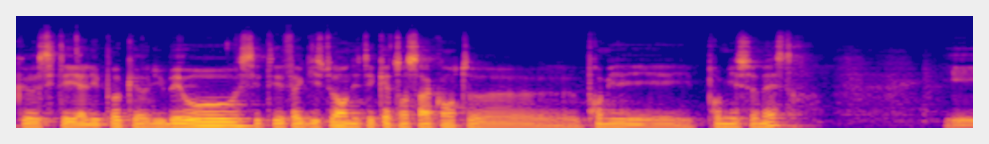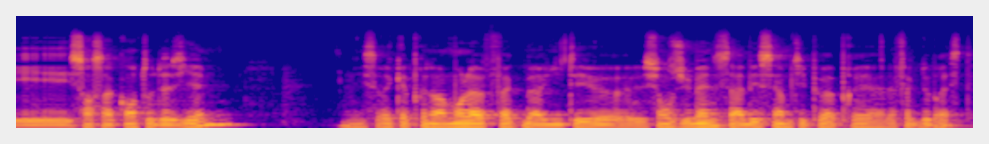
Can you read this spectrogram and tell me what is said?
que c'était à l'époque euh, l'UBO, c'était fac d'histoire, on était 450 euh, premier, premier semestre et 150 au deuxième. Et c'est vrai qu'après, normalement, la fac, bah, unité euh, sciences humaines, ça a baissé un petit peu après la fac de Brest.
